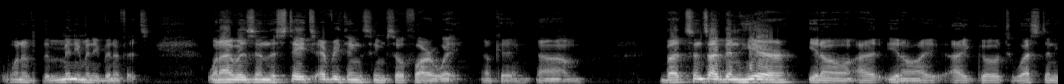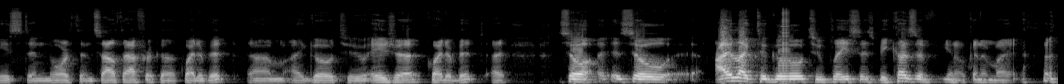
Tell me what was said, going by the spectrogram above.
one of the many, many benefits, when I was in the States, everything seemed so far away. Okay. Um, but since I've been here, you know, I, you know, I, I go to West and East and North and South Africa quite a bit. Um, I go to Asia quite a bit. I, so, so I like to go to places because of, you know, kind of my,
